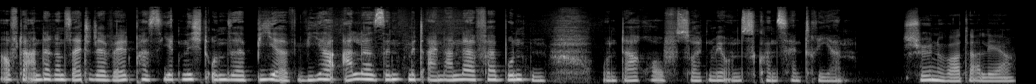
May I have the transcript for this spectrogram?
auf der anderen Seite der Welt passiert, nicht unser Bier. Wir alle sind miteinander verbunden und darauf sollten wir uns konzentrieren. Schöne Worte, Alea.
